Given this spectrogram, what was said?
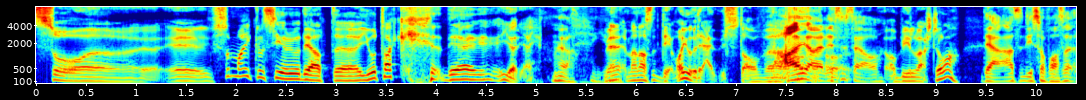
så, eh, så Michael sier jo det at eh, jo takk, det gjør jeg. Ja, Men, men altså, det var jo raust av, eh, Ja, ja, av- også. av bilverkstedet, da. Det altså, de så for seg,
